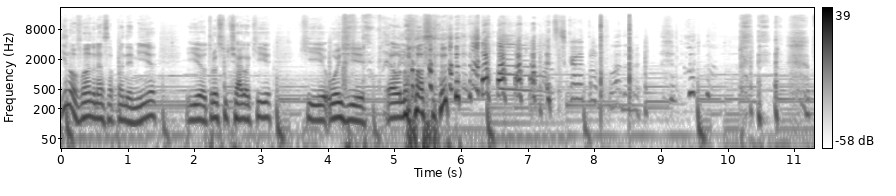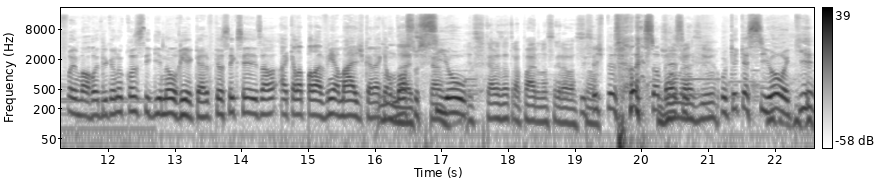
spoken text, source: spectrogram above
inovando nessa pandemia. E eu trouxe o Thiago aqui, que hoje é o nosso. Esses caras tão foda, né? Foi mal, Rodrigo. Eu não consegui não rir, cara, porque eu sei que você usa aquela palavrinha mágica, né? Que não é o dá, nosso esses CEO. Caras, esses caras atrapalham nossa gravação. E se as pessoas soubessem o que, que é CEO aqui,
